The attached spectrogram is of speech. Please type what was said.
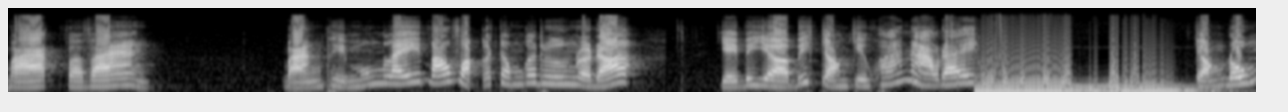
bạc và vàng bạn thì muốn lấy báu vật ở trong cái rương rồi đó. Vậy bây giờ biết chọn chìa khóa nào đây? Chọn đúng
